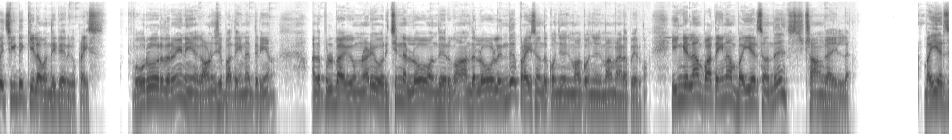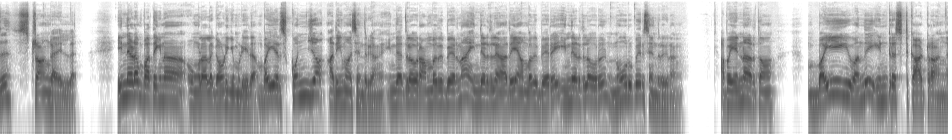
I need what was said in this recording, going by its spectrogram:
வச்சுக்கிட்டு கீழே வந்துகிட்டே இருக்குது ப்ரைஸ் ஒரு ஒரு தடவையும் நீங்கள் கவனித்து பார்த்தீங்கன்னா தெரியும். அந்த புல் பேக்கு முன்னாடி ஒரு சின்ன லோ வந்து இருக்கும். அந்த லோவிலேருந்து ப்ரைஸ் வந்து கொஞ்சம் கொஞ்சமாக கொஞ்சம் கொஞ்சமாக மேலே போயிருக்கும். இங்கெல்லாம் பார்த்தீங்கன்னா பையர்ஸ் வந்து ஸ்ட்ராங்காக இல்லை. பையர்ஸு ஸ்ட்ராங்காக இல்லை. இந்த இடம் பார்த்தீங்கன்னா உங்களால் கவனிக்க முடியுது. பையர்ஸ் கொஞ்சம் அதிகமாக சேர்ந்துருக்காங்க. இந்த இடத்துல ஒரு ஐம்பது பேர்னா இந்த இடத்துல அதே ஐம்பது பேர் இந்த இடத்துல ஒரு நூறு பேர் சேர்ந்துருக்குறாங்க. அப்போ என்ன அர்த்தம்? பை வந்து இன்ட்ரெஸ்ட் காட்டுறாங்க.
